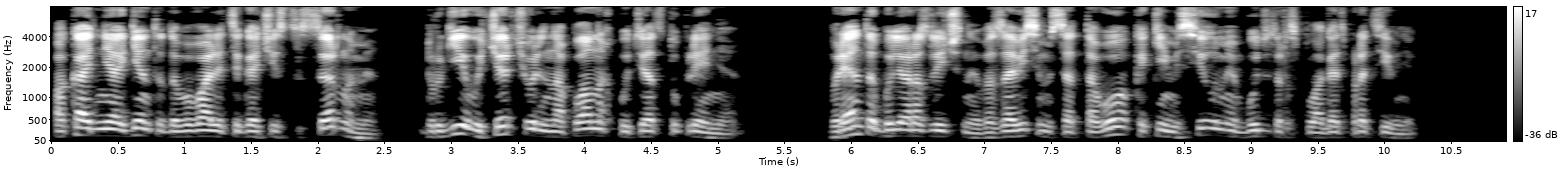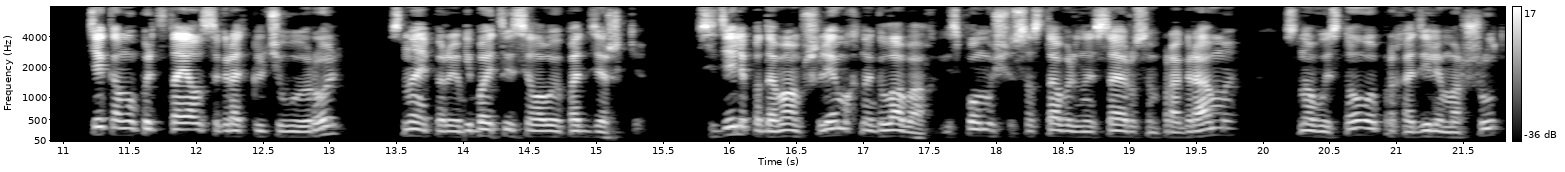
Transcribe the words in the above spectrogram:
Пока одни агенты добывали тягачи с цистернами, другие вычерчивали на планах пути отступления. Варианты были различные, в зависимости от того, какими силами будет располагать противник. Те, кому предстояло сыграть ключевую роль, снайперы и бойцы силовой поддержки, сидели по домам в шлемах на головах и с помощью составленной Сайрусом программы снова и снова проходили маршрут,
